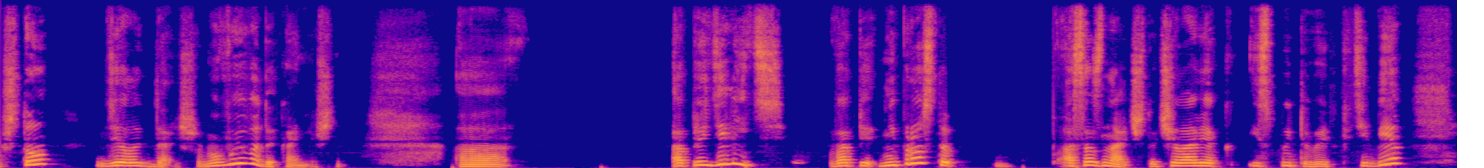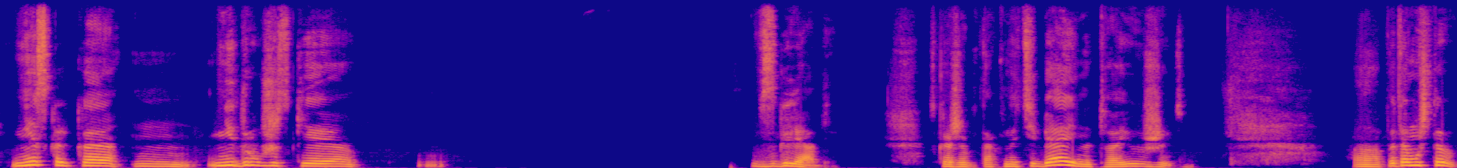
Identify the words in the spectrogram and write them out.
Что делать дальше? Ну выводы, конечно. А, определить, не просто осознать, что человек испытывает к тебе несколько недружеские взгляды, скажем так, на тебя и на твою жизнь. А, потому что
